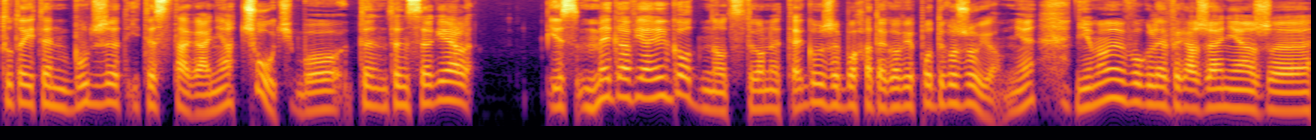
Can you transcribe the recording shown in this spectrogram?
tutaj ten budżet i te starania czuć, bo ten, ten serial jest mega wiarygodny od strony tego, że bohaterowie podróżują. Nie? nie mamy w ogóle wrażenia, że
